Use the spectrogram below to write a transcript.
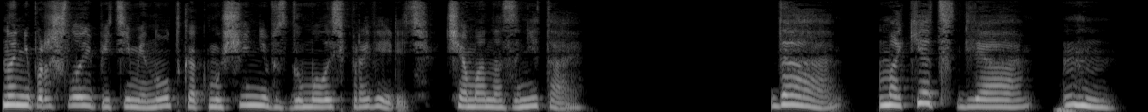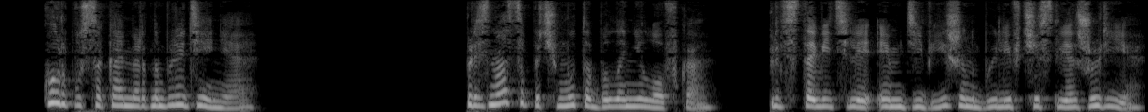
Но не прошло и пяти минут, как мужчине вздумалось проверить, чем она занята. «Да, макет для... корпуса камер наблюдения». Признаться почему-то было неловко. Представители M-Division были в числе жюри.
